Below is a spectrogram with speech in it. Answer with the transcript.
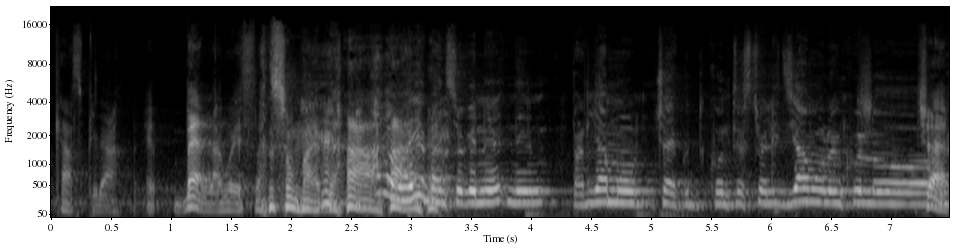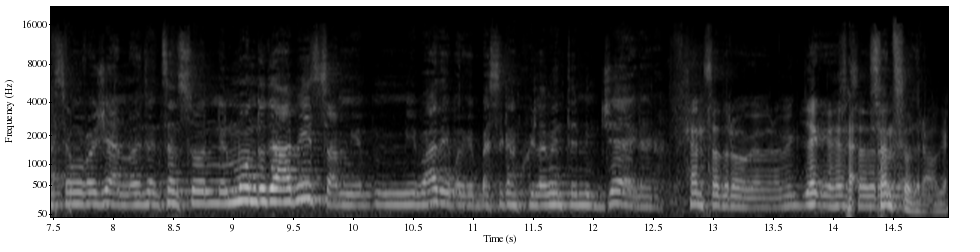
Caspita, è bella questa, insomma. È da... Vabbè, ma io penso che ne, ne parliamo, cioè contestualizziamolo in quello Certo. che stiamo facendo. Nel senso, nel mondo della pizza mi, mi pare potrebbe essere tranquillamente Mick Jagger. Senza droga, però. Mick Jagger senza Se- droga. senza droga.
